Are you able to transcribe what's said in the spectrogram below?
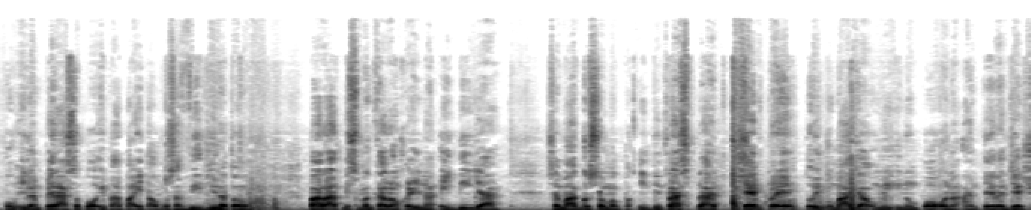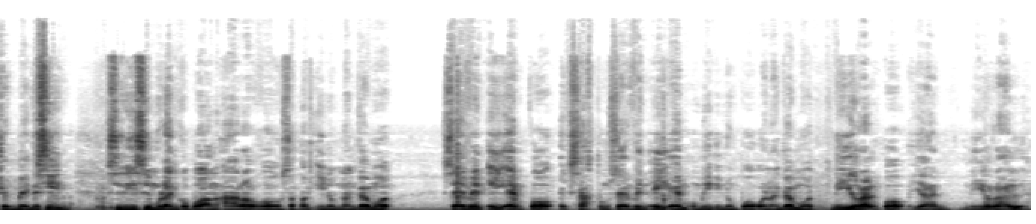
Kung ilang piraso po, ipapakita ko po sa video na to para at least magkaroon kayo ng idea sa mga gusto magpa-kidney transplant. Siyempre, tuwing umaga, umiinom po ako ng anti-rejection medicine. Sinisimulan ko po ang araw ko sa pag-inom ng gamot. 7 a.m. po, eksaktong 7 a.m. umiinom po ako ng gamot. Neural po, yan, neural.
